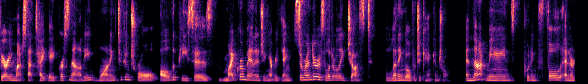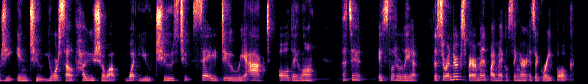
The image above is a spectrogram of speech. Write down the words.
very much that type A personality, wanting to control all the pieces, micromanaging everything. Surrender is literally just letting go of what you can't control. And that means putting full energy into yourself, how you show up, what you choose to say, do, react all day long. That's it. It's literally it. The Surrender Experiment by Michael Singer is a great book.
